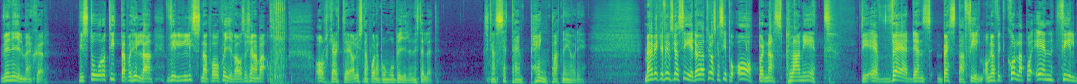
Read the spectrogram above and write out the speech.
vinylmänniskor. Ni står och tittar på hyllan, vill lyssna på skiva och så känner bara orkar inte. Jag lyssnar på den på mobilen istället. Jag kan sätta en peng på att ni gör det. Men vilken film ska jag se då? Jag tror jag ska se på Apornas planet. Det är världens bästa film. Om jag fick kolla på en film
